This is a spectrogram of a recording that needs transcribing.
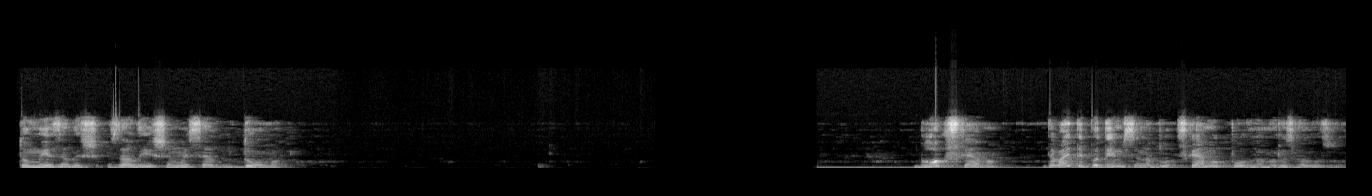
то ми залиш... залишимося вдома. Блок-схема. Давайте подивимося на блок-схему повного розгалуження.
